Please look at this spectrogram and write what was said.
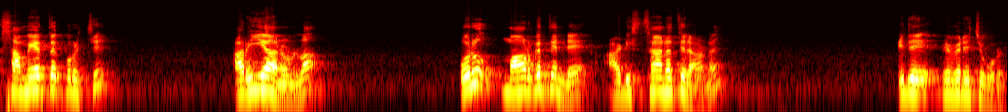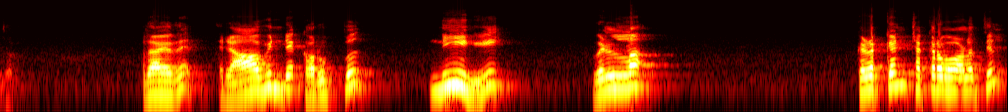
സമയത്തെക്കുറിച്ച് അറിയാനുള്ള ഒരു മാർഗത്തിന്റെ അടിസ്ഥാനത്തിലാണ് ഇത് വിവരിച്ചു കൊടുത്തത്. അതായത് രാവിന്റെ കറുപ്പ് നീങ്ങി വെള്ള കിഴക്കൻ ചക്രവാളത്തിൽ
